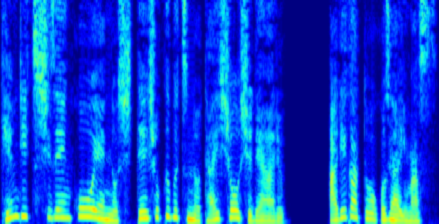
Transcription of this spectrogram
県立自然公園の指定植物の対象種である。ありがとうございます。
